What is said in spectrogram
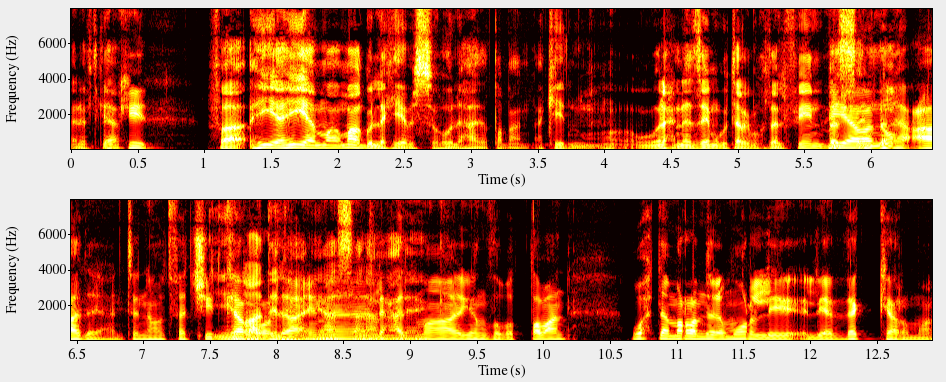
عرفت كيف؟ أكيد فهي هي ما, ما أقول لك هي بالسهولة هذه طبعا أكيد ونحن زي ما قلت لك مختلفين بس هي إنه عادة يعني إنه تفتشي تكرر دائما لحد عليك. ما ينضبط طبعا واحدة مرة من الأمور اللي اللي أتذكر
